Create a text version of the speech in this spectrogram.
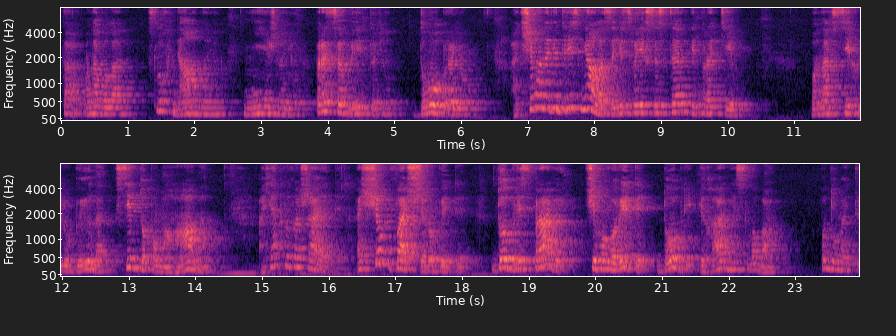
Так, вона була слухняною, ніжною, працьовитою, доброю. А чим вона відрізнялася від своїх сестер і братів? Вона всіх любила, всім допомагала. А як ви вважаєте, а що важче робити? Добрі справи чи говорити добрі і гарні слова? Подумайте.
